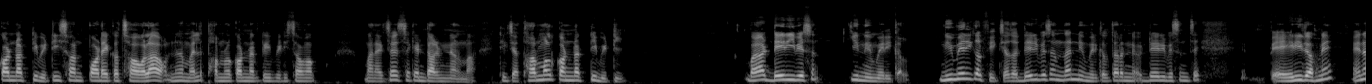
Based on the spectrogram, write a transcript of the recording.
कन्डक्टिभिटीसम्म पढेको छ होला भनेर मैले थर्मल कन्डक्टिभिटीसम्म भनेको छ सेकेन्ड टर्मिनलमा ठिक छ थर्मल कन्डक्टिभिटीबाट डेरिभेसन कि न्युमेरिकल न्युमेरिकल फिक्स छ डेरिभेसन भन्दा न्युमेरिकल तर डेरिभेसन चाहिँ हेरिराख्ने होइन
